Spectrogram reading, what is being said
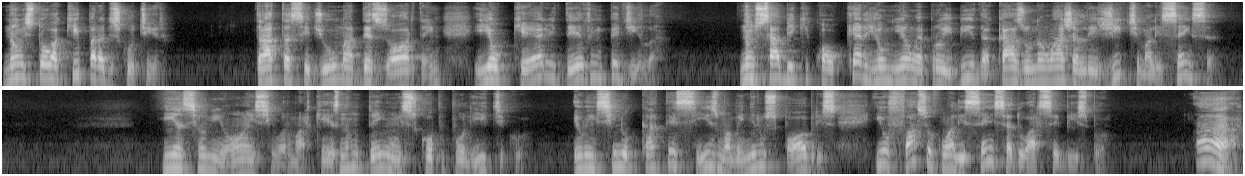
não estou aqui para discutir. Trata-se de uma desordem e eu quero e devo impedi-la. Não sabe que qualquer reunião é proibida caso não haja legítima licença? Minhas reuniões, senhor Marquês, não têm um escopo político. Eu ensino catecismo a meninos pobres e o faço com a licença do arcebispo. Ah,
